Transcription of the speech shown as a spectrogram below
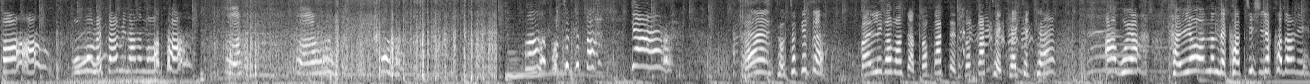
아 온몸에 땀이 나는 것 같아. 아, 아, 아, 도착했다. 야! 아, 도착했다 빨리 가봤자. 똑같아 똑같아. 캐캐캐 아 뭐야. 달려왔는데 같이 시작하다니.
